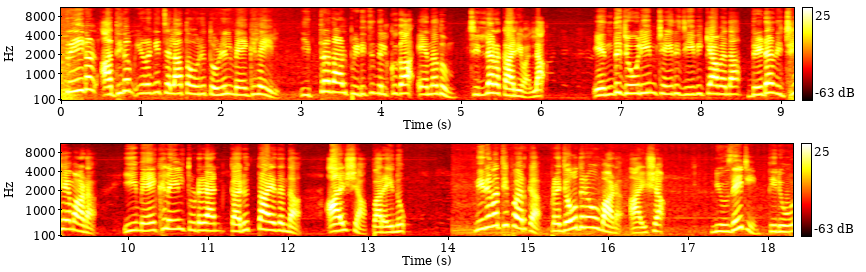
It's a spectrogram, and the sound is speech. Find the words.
സ്ത്രീകൾ അധികം ഇറങ്ങിച്ചെല്ലാത്ത ഒരു തൊഴിൽ മേഖലയിൽ ഇത്ര നാൾ പിടിച്ചു നിൽക്കുക എന്നതും ചില്ലറ കാര്യമല്ല. എന്ത് ജോലിയും ചെയ്ത് ജീവിക്കാമെന്ന ദൃഢനിശ്ചയമാണ് ഈ മേഖലയിൽ തുടരാൻ കരുത്തായതെന്ന് ആയിഷ പറയുന്നു. നിരവധി പേർക്ക് പ്രചോദനവുമാണ് Ayesha. News eighteen Tirur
